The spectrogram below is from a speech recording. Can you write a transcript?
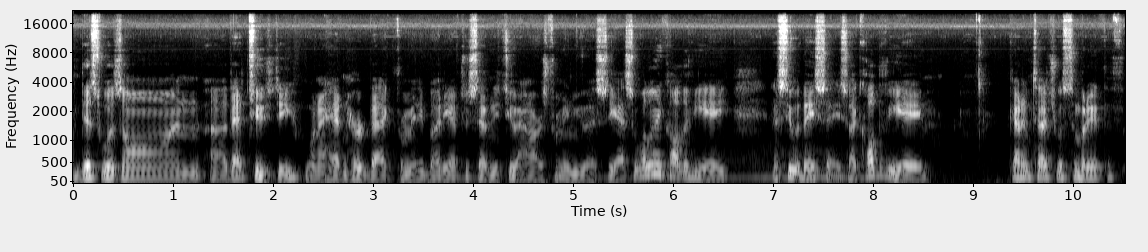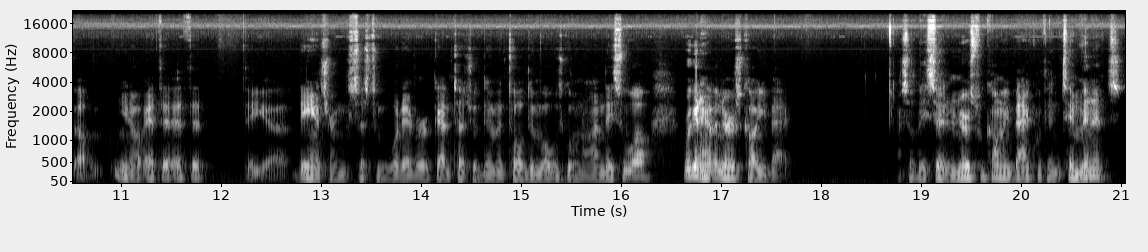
This was on uh, that Tuesday when I hadn't heard back from anybody after 72 hours from MUSC. I said, well, let me call the VA and see what they say. So I called the VA, got in touch with somebody at the, uh, you know, at the, at the, the uh, the answering system, whatever. Got in touch with them and told them what was going on. They said, "Well, we're going to have a nurse call you back." So they said a nurse would call me back within ten minutes,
